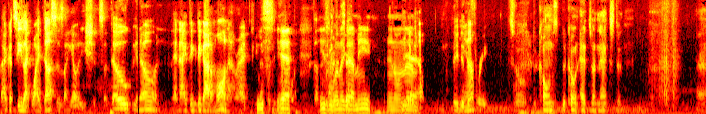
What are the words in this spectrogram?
I could see like why Dust is like, yo, these shits are dope. You know, and and I think they got them all now, right? He's yeah, he's the one that got me. You know, and Yeah. then They did Yeah. the three. So the cones, the cone heads are next, and uh,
